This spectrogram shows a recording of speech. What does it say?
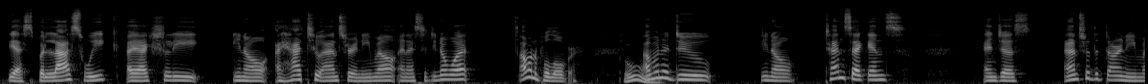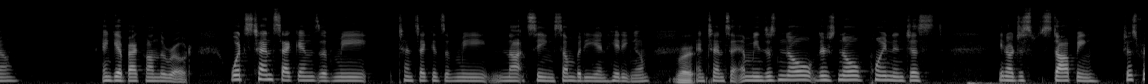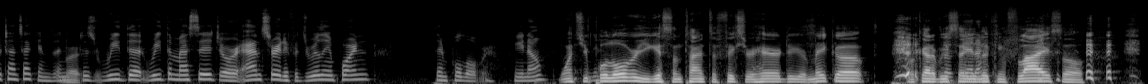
Yes, but last week I actually, you know, I had to answer an email and I said, you know what? I'm gonna pull over. Ooh. I'm gonna do, you know, ten seconds and just answer the darn email and get back on the road. What's ten seconds of me? Ten seconds of me not seeing somebody and hitting them, right. and ten seconds. I mean, there's no, there's no point in just, you know, just stopping just for ten seconds and Right. just read the read the message or answer it if it's really important. Then pull over. You know. Once you pull over, you get some time to fix your hair, do your makeup. Look gotta be saying you're looking fly, so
